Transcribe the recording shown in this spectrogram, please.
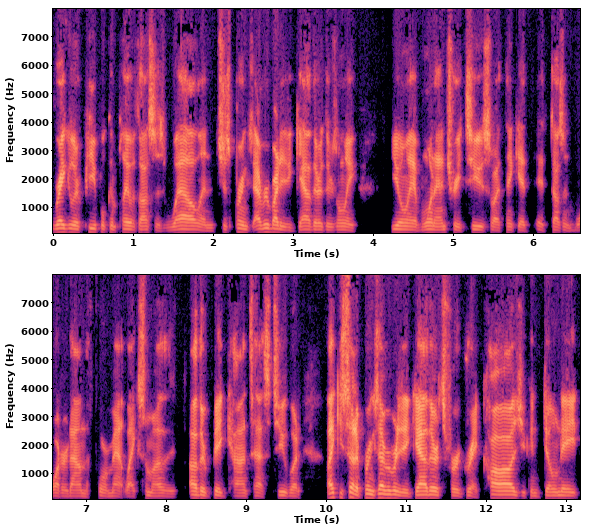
regular people can play with us as well, and just brings everybody together. There's only you only have one entry too, so I think it it doesn't water down the format like some other other big contests too. But like you said, it brings everybody together. It's for a great cause. You can donate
